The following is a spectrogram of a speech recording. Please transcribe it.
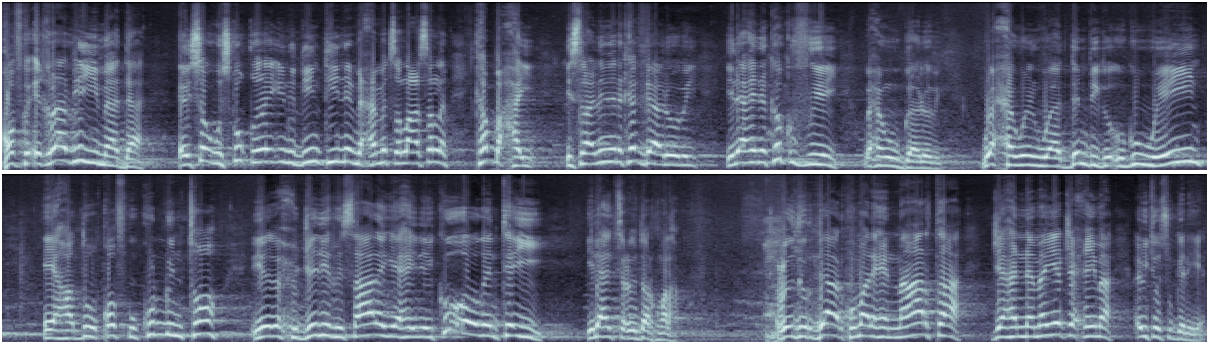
Qofka iqraar la yimaada ee isagu isku qiray inuu diintii nebi maxamed sal lla slam ka baxay islaamnimadiina ka gaaloobay ilaahayna ka kufriyey waxa uu gaaloobay. Waxa weyn waa dembiga ugu weyn ee hadduu qofku ku dhinto iyadoo xujadii risaalaga ahayd ay ku oogantay ilahay cudurdaar kuma laha. Cudurdaar kuma lehe naarta jahannama jaxiima ay toosu gelayaan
